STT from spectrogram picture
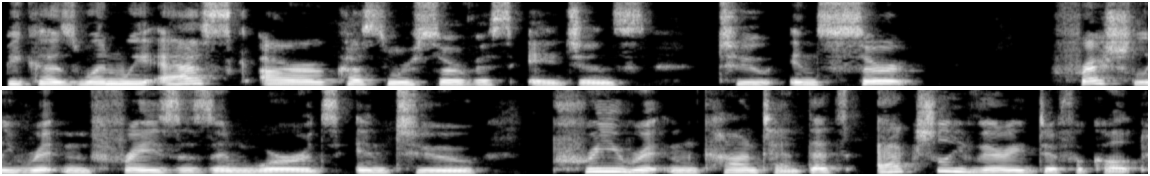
Because when we ask our customer service agents to insert freshly written phrases and words into pre written content, that's actually very difficult.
